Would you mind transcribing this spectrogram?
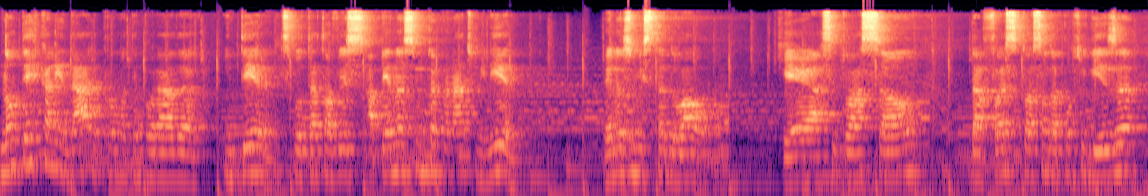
não ter calendário para uma temporada inteira, disputar talvez apenas um campeonato mineiro, apenas um estadual, que é a situação da a situação da portuguesa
